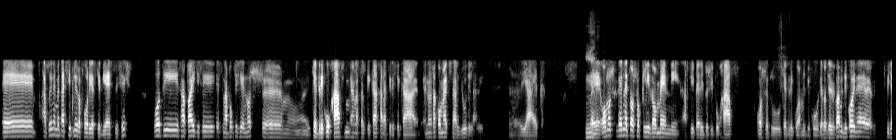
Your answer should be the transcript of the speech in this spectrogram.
ε, αυτό είναι μεταξύ πληροφορίας και διέστησης, ότι θα πάει και στην απόκτηση ενός ε, κεντρικού χαφ με ανασταλτικά χαρακτηριστικά. Ενός ακόμα εξαριού δηλαδή, ε, η ΑΕΚ. Ναι. Ε, Όμως δεν είναι τόσο κλειδωμένη αυτή η περίπτωση του χαφ όσο του κεντρικού αμυντικού. Για το κεντρικό αμυντικό είναι 200%.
